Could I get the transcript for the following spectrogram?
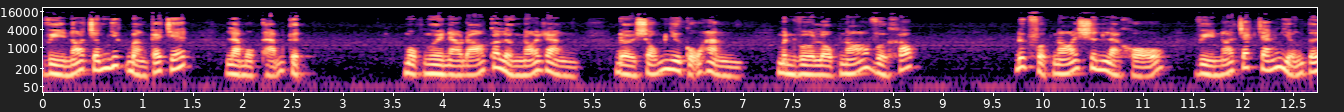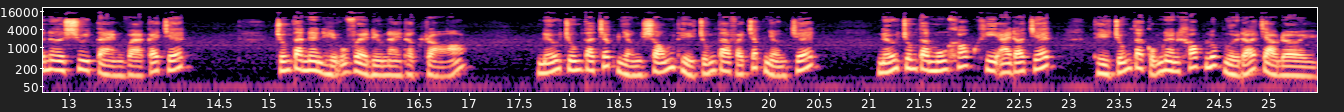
vì nó chấm dứt bằng cái chết, là một thảm kịch. Một người nào đó có lần nói rằng, đời sống như củ hành, mình vừa lột nó vừa khóc. Đức phật nói sinh là khổ, vì nó chắc chắn dẫn tới nơi suy tàn và cái chết. Chúng ta nên hiểu về điều này thật rõ. Nếu chúng ta chấp nhận sống thì chúng ta phải chấp nhận chết. Nếu chúng ta muốn khóc khi ai đó chết, thì chúng ta cũng nên khóc lúc người đó chào đời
